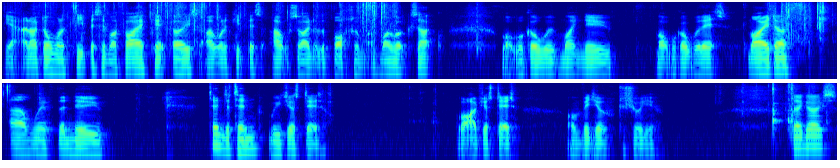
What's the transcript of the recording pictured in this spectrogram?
yeah, and I don't want to keep this in my fire kit, guys. I want to keep this outside at the bottom of my rucksack. What will go with my new, what will go with this Mida, and with the new Tinder tin we just did. What I've just did on video to show you. So, guys,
